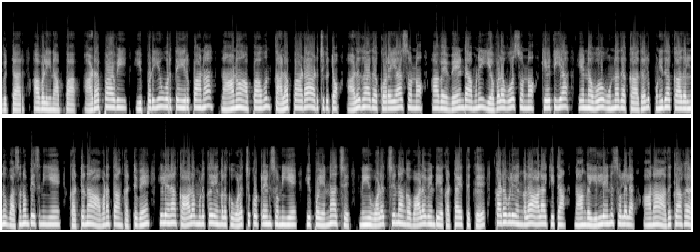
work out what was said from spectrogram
விட்டார். அவளின் அப்பா அடப்பாவி இப்படியும் ஒருத்தன் இருப்பானா? நானும் அப்பாவும் தலப்பாடா அடிச்சுக்கிட்டோம். அழுகாத குறையா சொன்னோம். அவன் வேண்டாம்னு எவ்வளவோ சொன்னோம். கேட்டியா? என்னவோ உன்னத காதல் புனித காதல்னு வசனம் பேசினியே. கட்டுனா அவனைத்தான் கட்டுவேன். இல்லைனா காலம் முழுக்க எங்களுக்கு உழைச்சு கொட்டுறேன்னு சொன்னியே. இப்போ என்னாச்சு? நீ உழைச்சு நாங்க வாழ வேண்டிய கட்டாயம் கட்டாயத்துக்கு கடவுள் எங்களை ஆளாக்கிட்டான். நாங்க இல்லைன்னு சொல்லல. ஆனா அதுக்காக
